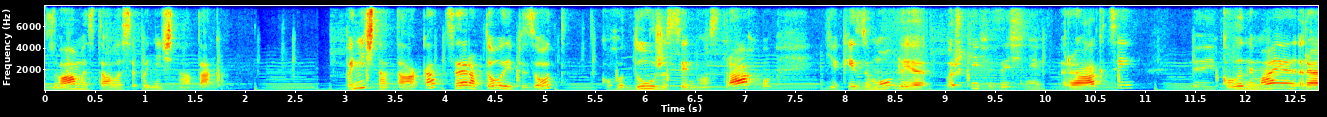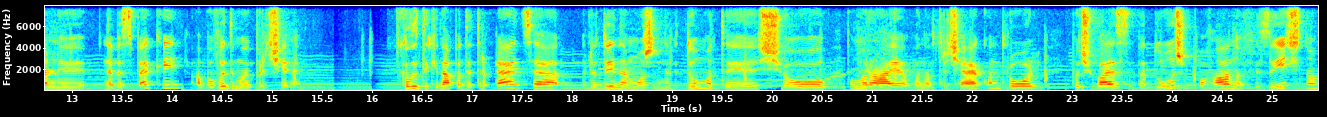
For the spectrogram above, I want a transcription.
з вами сталася панічна атака. Панічна атака це раптовий епізод такого дуже сильного страху, який зумовлює важкі фізичні реакції, коли немає реальної небезпеки або видимої причини. Коли такі напади трапляються, людина може навіть думати, що помирає, вона втрачає контроль, почуває себе дуже погано фізично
